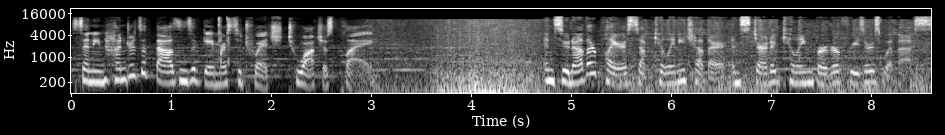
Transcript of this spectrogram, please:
sending hundreds of thousands of gamers to Twitch to watch us play. And soon other players stopped killing each other and started killing burger freezers with us.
